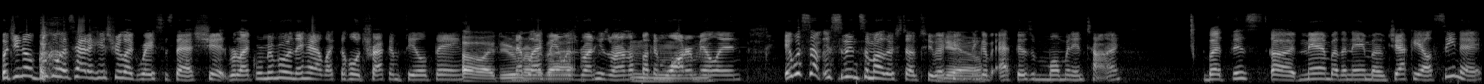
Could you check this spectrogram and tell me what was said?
But you know, Google has had a history like racist ass shit. We're like, remember when they had like the whole track and field thing? Oh, I do and that black that. man was running. He was running a fucking Mhm. watermelon. It was some. It's been some other stuff too. I Yeah. can't think of at this moment in time. But this uh, man by the name of Jacky Alciné,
